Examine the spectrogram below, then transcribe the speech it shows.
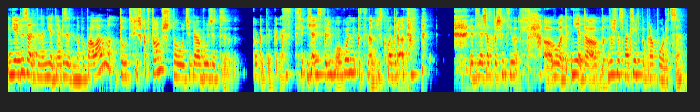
Не обязательно, нет, не обязательно напополам. Тут фишка в том, что у тебя будет как это, как, я из прямоугольника становлюсь квадратом. Это я сейчас пошутила. А, вот. Нет, а, нужно смотреть по пропорциям.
